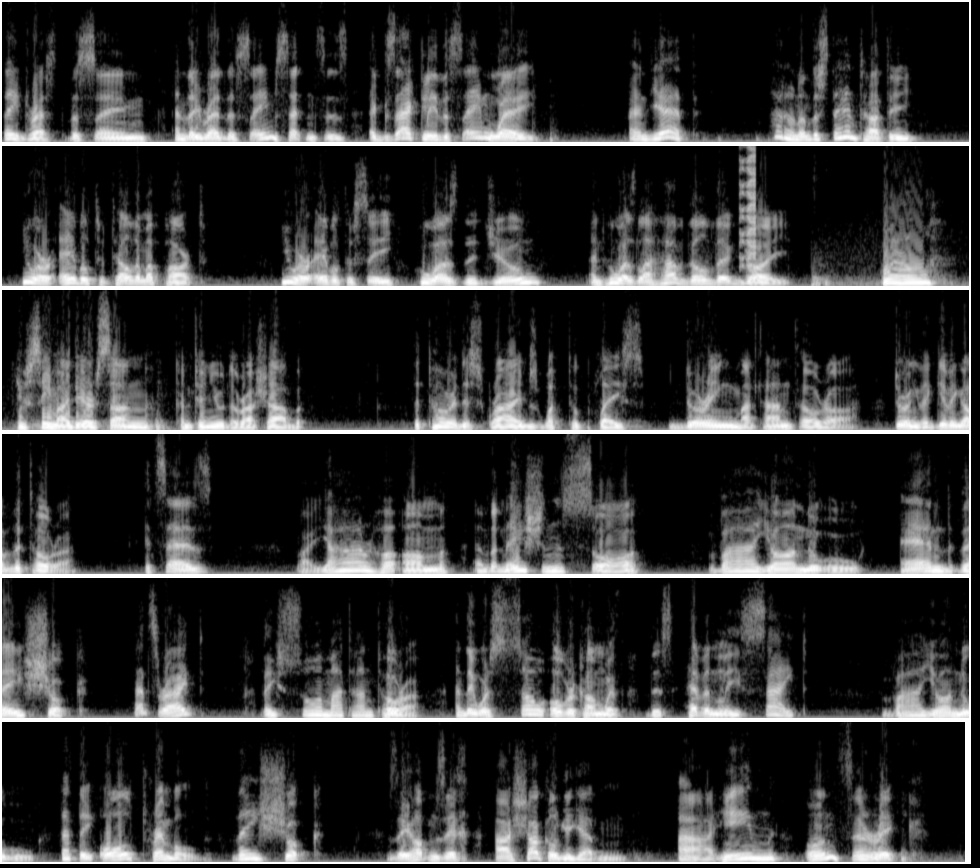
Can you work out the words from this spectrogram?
They dressed the same, and they read the same sentences exactly the same way. And yet, I don't understand, Tati. You were able to tell them apart. You were able to see who was the Jew and who was Lahavdil the Goy. Well, you see, my dear son, continued the Rashab, the Torah describes what took place during Matan Torah, during the giving of the Torah. It says, Vayar ha'am, and the nations saw, Vayonu'u, and they shook. That's right. They saw Matan Torah, and they were so overcome with this heavenly sight, Vayonu, that they all trembled, they shook. Sie haben sich a gegeben. Ahin zurück.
